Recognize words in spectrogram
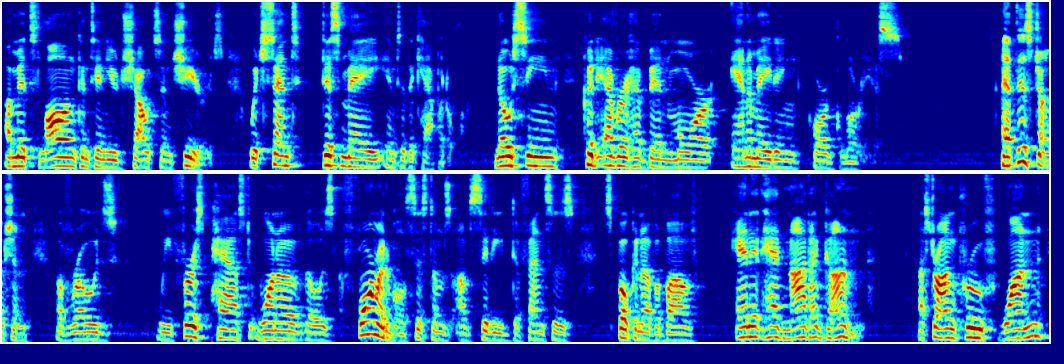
amidst long continued shouts and cheers, which sent dismay into the capital. No scene could ever have been more animating or glorious. At this junction of roads, we first passed one of those formidable systems of city defenses spoken of above, and it had not a gun. A strong proof, one,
